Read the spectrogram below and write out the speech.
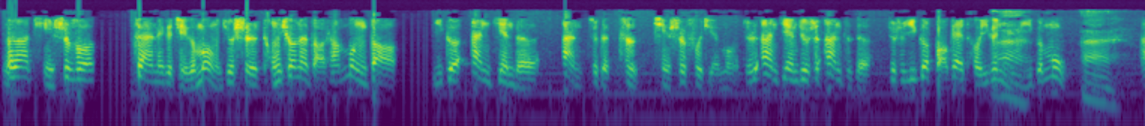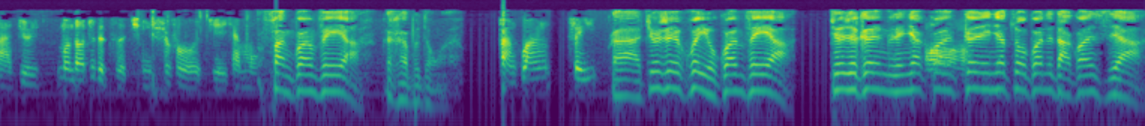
那那请师傅在那个解个梦，就是同修呢早上梦到一个案件的案这个字，请师傅解梦，就是案件就是案子的，就是一个宝盖头，一个女，一个木。啊。啊，就是梦到这个字，请师傅解一下梦。犯官非呀，这还不懂啊？犯官非啊，就是会有官非呀，就是跟人家官跟人家做官的打官司呀。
